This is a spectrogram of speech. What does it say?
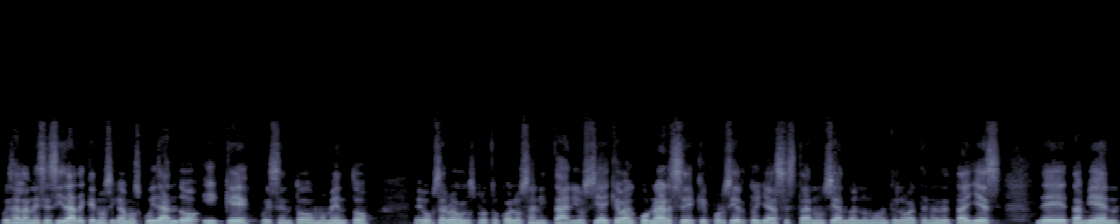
pues a la necesidad de que nos sigamos cuidando y que pues en todo momento eh, observemos los protocolos sanitarios. Si hay que vacunarse, que por cierto ya se está anunciando, en un momento lo va a tener detalles, de también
